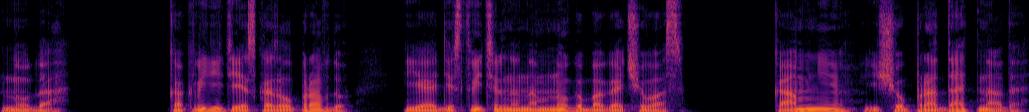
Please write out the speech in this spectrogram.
ну да. Как видите, я сказал правду. Я действительно намного богаче вас. Камни еще продать надо.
